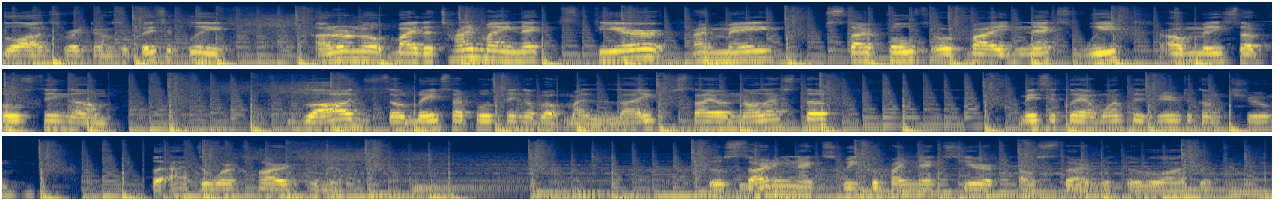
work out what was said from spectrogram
vlogs right now. So basically I don't know by the time my next year I may start post or by next week I may start posting um vlogs. I may start posting about my lifestyle and all that stuff basically I want this dream to come true but I have to work hard you know so starting next week or by next year I'll start with the vlogs right now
